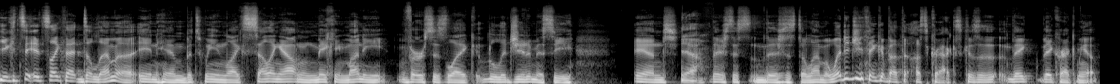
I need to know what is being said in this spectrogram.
you can see, it's like that dilemma in him between like selling out and making money versus like legitimacy. And Yeah. there's this there's this dilemma. What did you think about the us cracks? Because they they crack me up.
